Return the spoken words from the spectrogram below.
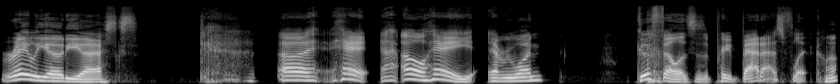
Ray Liotta asks, uh, hey, uh, oh hey everyone, Goodfellas is a pretty badass flick, huh?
